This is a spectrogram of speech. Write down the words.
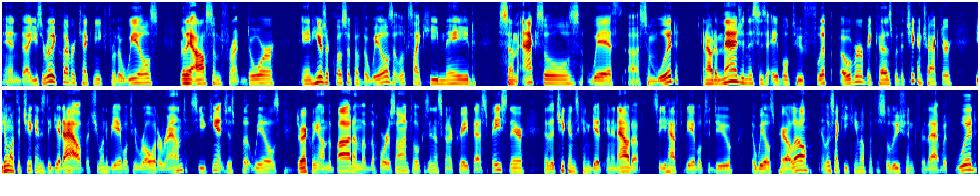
and uh, used a really clever technique for the wheels. Really awesome front door. And here's a close-up of the wheels. It looks like he made some axles with uh, some wood. And I would imagine this is able to flip over because with a chicken tractor, you don't want the chickens to get out, but you want to be able to roll it around. So you can't just put wheels directly on the bottom of the horizontal because then that's going to create that space there that the chickens can get in and out of. So you have to be able to do the wheels parallel. It looks like he came up with a solution for that with wood,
